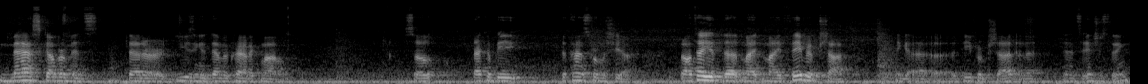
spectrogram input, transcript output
mass governments that are using a democratic model. So that could be, depends from Mashiach. But I'll tell you that my, my favorite pshat, I think a, a deeper pshat, and, a, and it's interesting,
